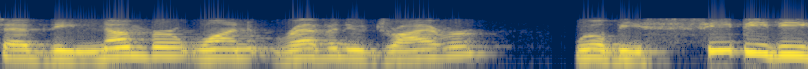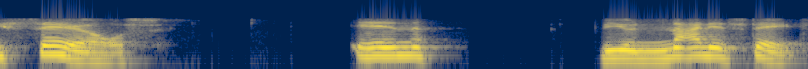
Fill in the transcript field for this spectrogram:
said the number one revenue driver will be CBD sales in the United States.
